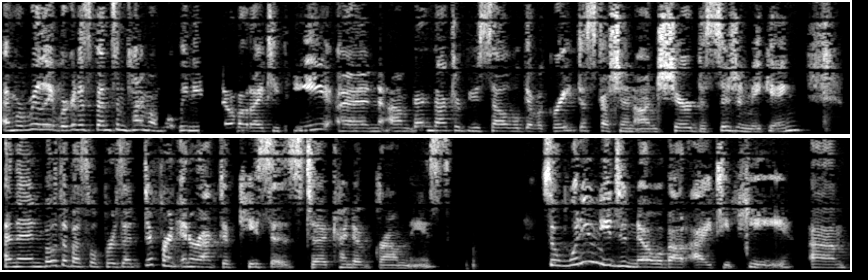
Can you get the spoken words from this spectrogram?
And we're really, we're going to spend some time on what we need know about ITP. And um, then Dr. Bussel will give a great discussion on shared decision making. And then both of us will present different interactive cases to kind of ground these. So what do you need to know about ITP? Um,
